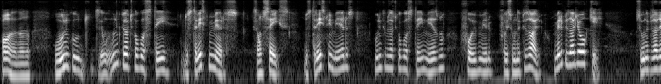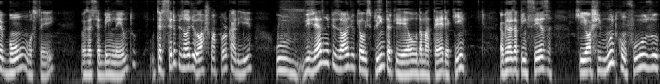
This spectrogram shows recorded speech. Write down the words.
Porra, não, não. O único, o único episódio que eu gostei dos três primeiros, são seis. Dos três primeiros, o único episódio que eu gostei mesmo foi o primeiro, foi o segundo episódio. O primeiro episódio é ok. O segundo episódio é bom, gostei. Apesar de ser bem lento. O terceiro episódio eu acho uma porcaria. O vigésimo episódio, que é o Splinter, que é o da matéria aqui, é o episódio da princesa, que eu achei muito confuso.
